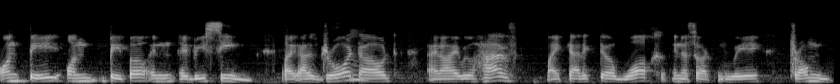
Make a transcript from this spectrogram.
on pay on paper in every scene. Like I'll draw it hmm. out and I will have my character walk in a certain way from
